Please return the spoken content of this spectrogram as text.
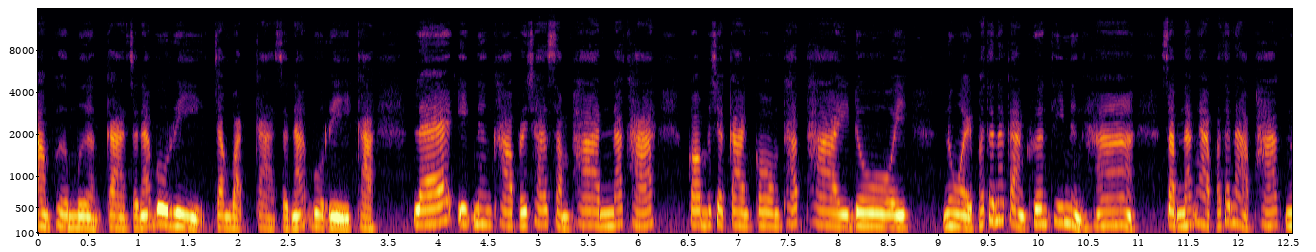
อำเภอเมืองกาญจนบุรี จังหวัดกาญจนบุรีค่ะ และอีกหนึ่งข่าวประชาสัมพันธ์นะคะกองบัญชาการกองทัพไทยโดยหน่วยพัฒนาการเคลื่อนที่ 15 สำนักงานพัฒนาภาค 1 ห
